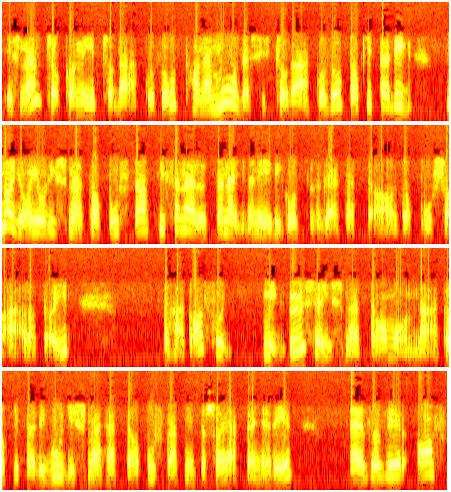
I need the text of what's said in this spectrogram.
és nem csak a nép csodálkozott, hanem Mózes is csodálkozott, aki pedig nagyon jól ismerte a pusztát, hiszen előtte 40 évig ott legeltette az apósa állatait. Tehát az, hogy még ő se ismerte a mannát, aki pedig úgy ismerhette a pusztát, mint a saját tenyerét, ez azért azt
